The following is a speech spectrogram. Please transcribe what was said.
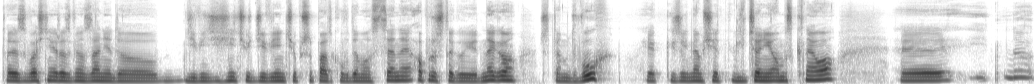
to jest właśnie rozwiązanie do 99 przypadków demosceny, oprócz tego jednego, czy tam dwóch, jak jeżeli nam się liczenie omsknęło. No,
